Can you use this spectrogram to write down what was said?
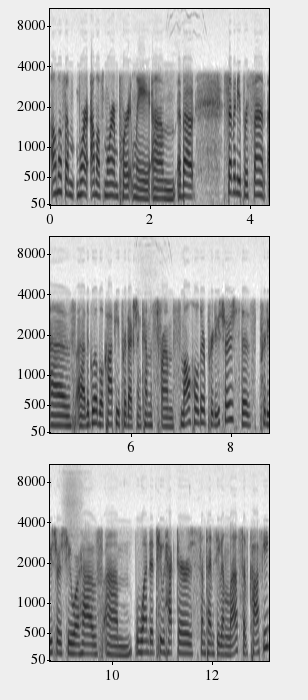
almost um, more, almost more importantly, um, about 70% of uh, the global coffee production comes from smallholder producers, those producers who have um, one to two hectares, sometimes even less, of coffee.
